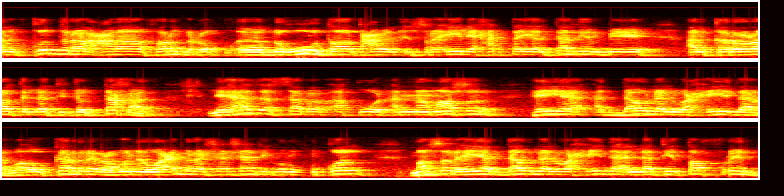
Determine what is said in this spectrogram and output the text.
القدرة على فرض ضغوطات على الإسرائيلي حتى يلتزم بالقرارات التي تتخذ. لهذا السبب أقول أن مصر هي الدولة الوحيدة وأكرر هنا وعبر شاشاتكم قلت مصر هي الدولة الوحيدة التي تفرض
